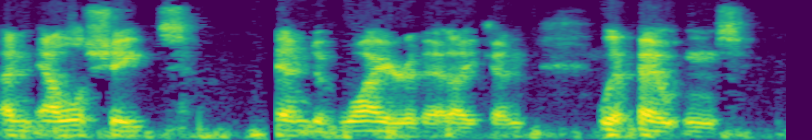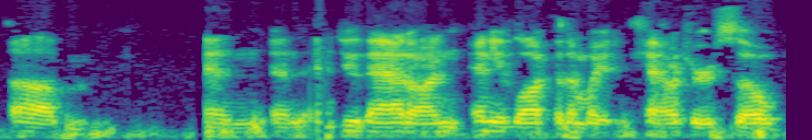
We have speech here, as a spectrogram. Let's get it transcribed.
an L-shaped end of wire that I can whip out and um, and, and, and do that on any lock that I might encounter. So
